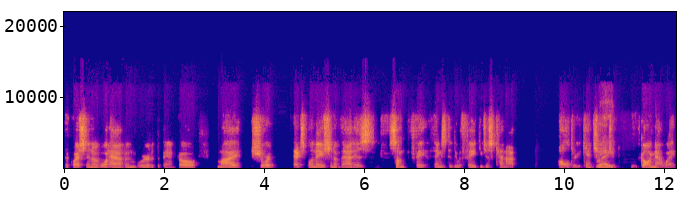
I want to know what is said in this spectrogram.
the question of what happened, where did the band go? My short explanation of that is some fa- things to do with fate you just cannot alter. You can't change right. it going that way.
